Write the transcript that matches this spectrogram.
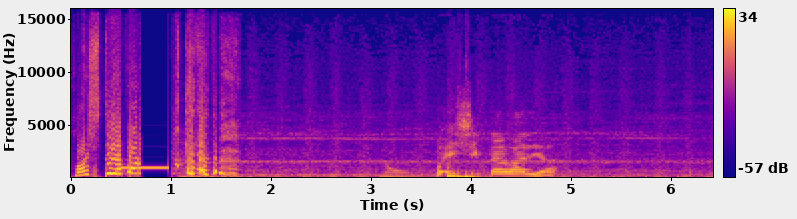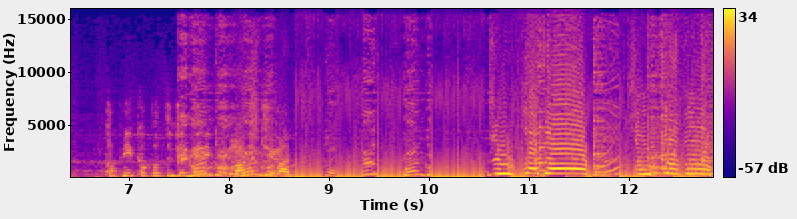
Flash trap or- No. Bu eşekler var ya. Kapıyı kapatınca direkt Bak şimdi bak. Zıpladım! Zıpladım!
